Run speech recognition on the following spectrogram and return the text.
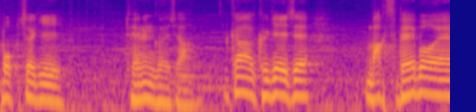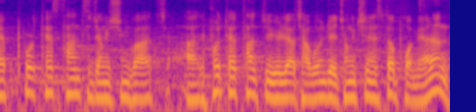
목적이 되는 거죠. 그러니까 그게 이제 막스 베버의 프로테스탄트 정신과 아, 프로테스탄트 윤리와 자본주의 정신에서도 보면은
